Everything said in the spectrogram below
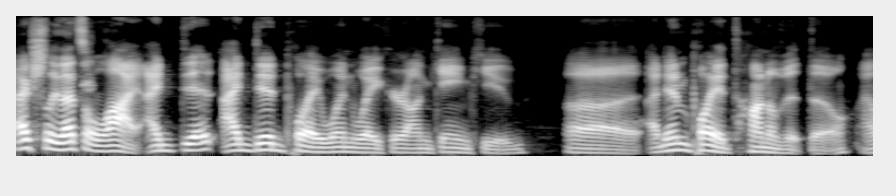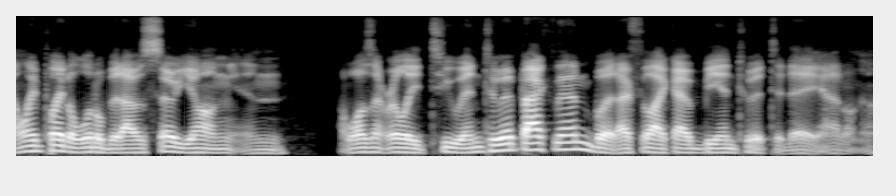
Actually, that's a lie. I did I did play Wind Waker on GameCube. Uh, I didn't play a ton of it though. I only played a little bit. I was so young and I wasn't really too into it back then. But I feel like I would be into it today. I don't know.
